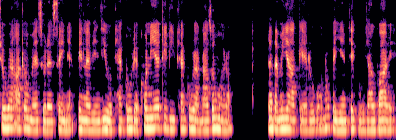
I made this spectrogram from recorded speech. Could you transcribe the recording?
ကျိုးပန်းအားထုတ်မယ်ဆိုတဲ့စိတ်နဲ့ပင်လယ်ပြင်ကြီးကိုဖြတ်ကူးတယ်ခုနှစ်ရက်တိတိဖြတ်ကူးတာနောက်ဆုံးမှာတော့နတ်သမီးရကဲလို့ပေါ့နော်ဘယင်ဖြစ်ကိုရောက်သွားတယ်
